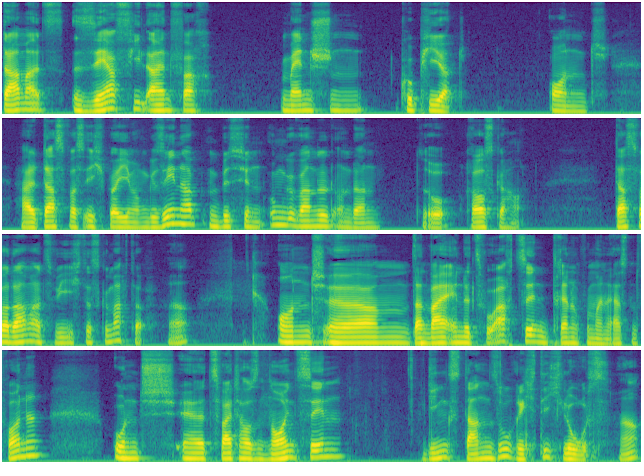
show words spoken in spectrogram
damals sehr viel einfach Menschen kopiert. Und halt das, was ich bei jemandem gesehen habe, ein bisschen umgewandelt und dann so rausgehauen. Das war damals, wie ich das gemacht habe. Ja. Und ähm, dann war Ende 2018 die Trennung von meiner ersten Freundin. Und äh, 2019 ging es dann so richtig los. Ja.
